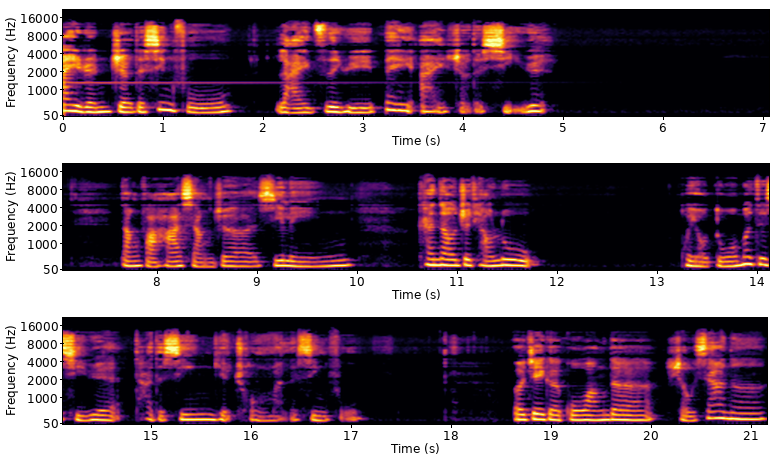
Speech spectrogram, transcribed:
爱人者的幸福来自于被爱者的喜悦。当法哈想着西林看到这条路。会有多么的喜悦，他的心也充满了幸福。而这个国王的手下呢，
